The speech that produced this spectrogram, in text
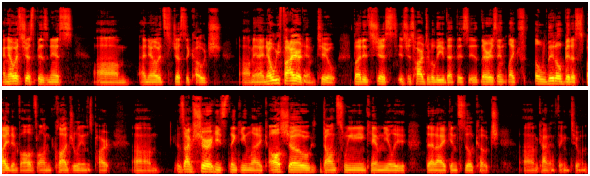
I know it's just business. Um, I know it's just a coach, um, and I know we fired him too. But it's just it's just hard to believe that this is, there isn't like a little bit of spite involved on Claude Julien's part. Um, because I'm sure he's thinking like I'll show Don Sweeney and Cam Neely that I can still coach, um, kind of thing to him.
